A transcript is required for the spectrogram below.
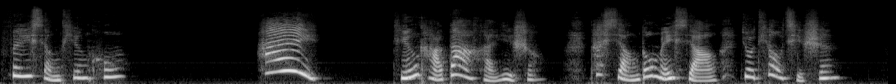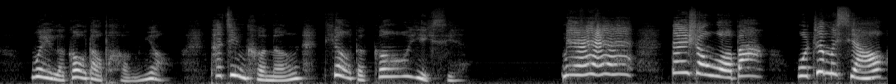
飞向天空。嗨！婷卡大喊一声，他想都没想就跳起身。为了够到朋友，他尽可能跳得高一些。咩，带上我吧，我这么小，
